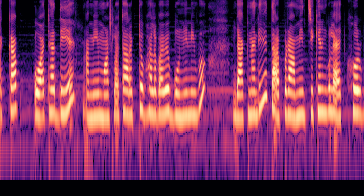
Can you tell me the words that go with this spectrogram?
এক কাপ ওয়াটার দিয়ে আমি মশলাটা আরেকটু ভালোভাবে বুনে নিব ডাকনা দিয়ে। তারপর আমি চিকেনগুলো অ্যাড করব।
